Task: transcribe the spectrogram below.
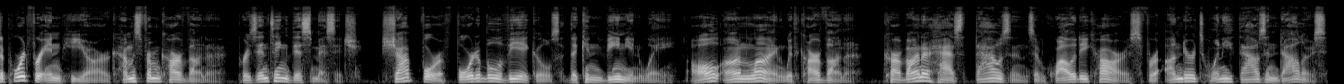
Support for NPR comes from Carvana, presenting this message. Shop for affordable vehicles the convenient way, all online with Carvana. Carvana has thousands of quality cars for under $20,000.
